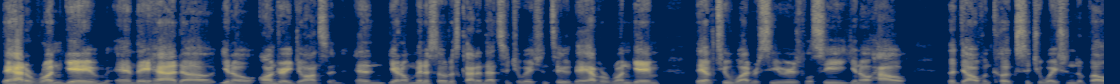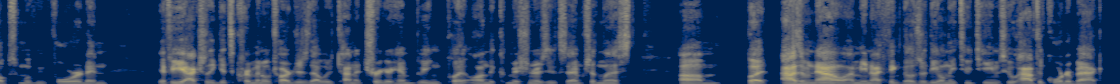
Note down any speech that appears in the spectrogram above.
They had a run game and they had uh, you know, Andre Johnson. And you know, Minnesota's kind of that situation too. They have a run game, they have two wide receivers. We'll see, you know, how the Dalvin Cook situation develops moving forward and if he actually gets criminal charges, that would kind of trigger him being put on the commissioner's exemption list. Um, but as of now, I mean, I think those are the only two teams who have the quarterback,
